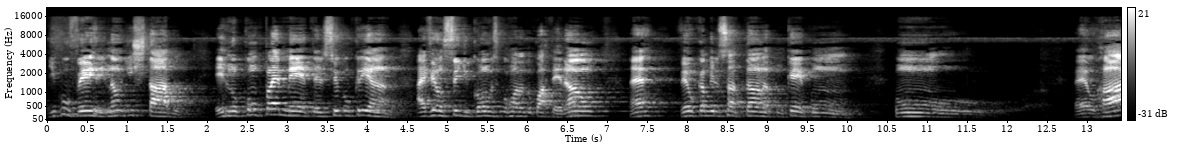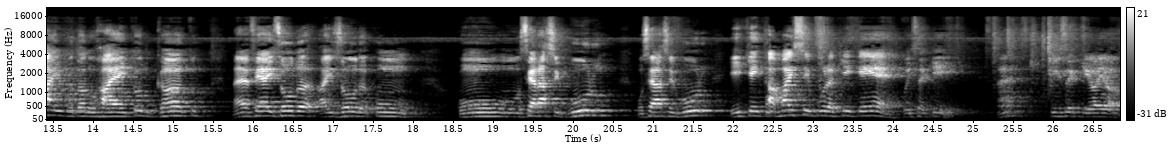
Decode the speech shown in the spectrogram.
de governo e não de Estado. Eles não complementam, eles ficam criando. Aí vem o Cid Gomes com Ronda do Quarteirão, né? Vem o Camilo Santana com o quê? Com, com é, o raio, botando raio em todo canto. Né? Vem a Isolda, a Isolda com, com o Ceará Seguro, o Ceará Seguro. E quem está mais seguro aqui, quem é? Com isso aqui. Né? Com isso aqui, olha, ó.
